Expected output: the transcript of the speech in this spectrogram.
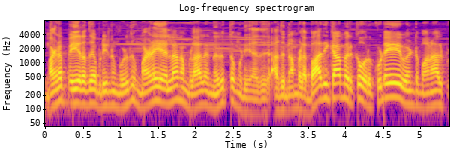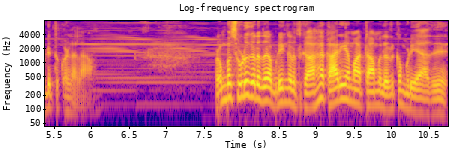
மழை பெய்கிறது அப்படின்னும் பொழுது மழையெல்லாம் நம்மளால் நிறுத்த முடியாது. அது நம்மளை பாதிக்காமல் இருக்க ஒரு குடையை வேண்டுமானால் பிடித்து கொள்ளலாம். ரொம்ப சுடுகிறது அப்படிங்கிறதுக்காக காரியம் மாற்றாமல் இருக்க முடியாது.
